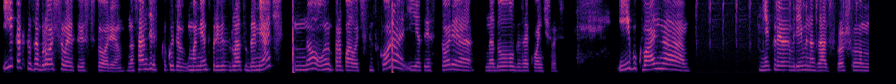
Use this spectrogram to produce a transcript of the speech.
и как-то забросила эту историю. На самом деле в какой-то момент привезла туда мяч, но он пропал очень скоро, и эта история надолго закончилась. И буквально некоторое время назад, в прошлом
